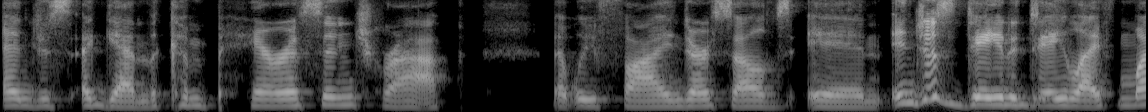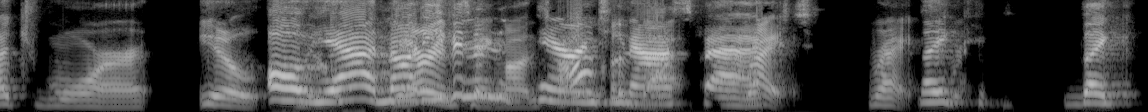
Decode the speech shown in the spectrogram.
And just, again, the comparison trap that we find ourselves in, in just day to day life, much more, you know. Oh, yeah. Not even in the parenting aspect. Right. Right. Like, like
